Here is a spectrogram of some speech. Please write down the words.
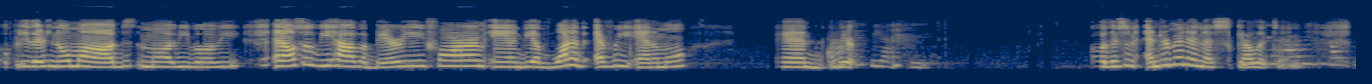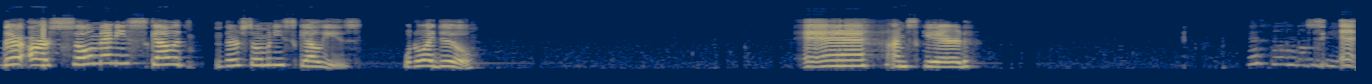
Hopefully there's no mobs, mobby mobby. And also we have a berry farm and we have one of every animal. And we're we. Oh there's an enderman and a skeleton. don't we have There are so many skeleton there's so many skellies. What do I do? Eh, I'm scared. Just don't look See, the eh,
